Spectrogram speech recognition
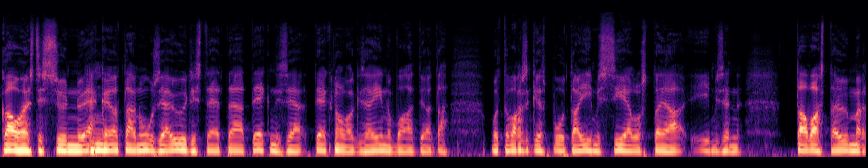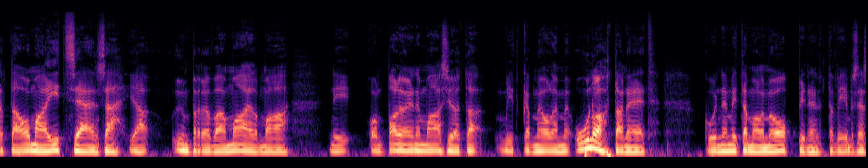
kauheasti synny, mm. ehkä jotain uusia yhdisteitä ja teknisiä, teknologisia innovaatioita, mutta varsinkin jos puhutaan ihmissielusta ja ihmisen tavasta ymmärtää omaa itseänsä ja ympäröivää maailmaa, niin on paljon enemmän asioita, mitkä me olemme unohtaneet, kuin ne, mitä me olemme oppineet viimeisen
